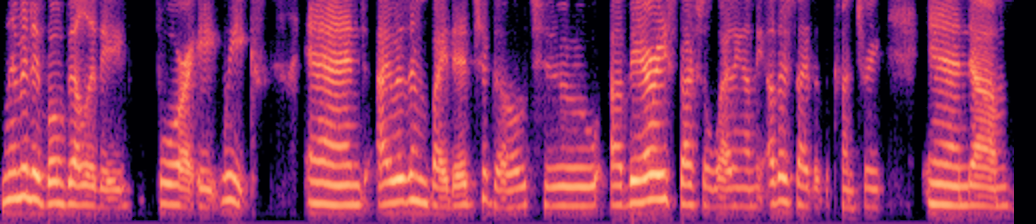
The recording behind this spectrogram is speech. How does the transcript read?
limited mobility for eight weeks. And I was invited to go to a very special wedding on the other side of the country and um,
